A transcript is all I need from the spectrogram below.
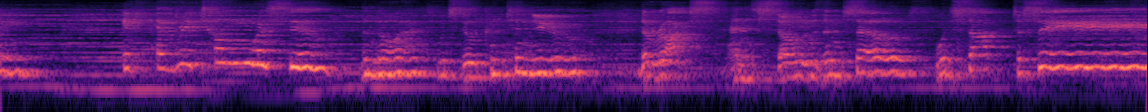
If every tongue were still, the noise would still continue. The rocks and stones themselves would stop to sing.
